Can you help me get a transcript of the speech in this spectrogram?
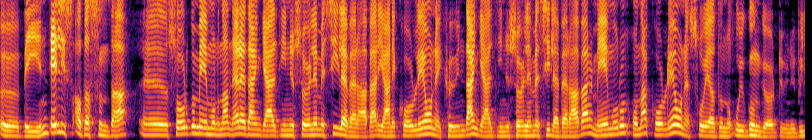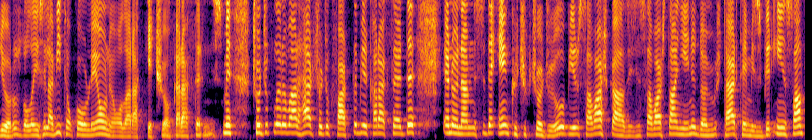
e, Bey'in Ellis adasında e, sorgu memuruna nereden geldiğini söylemesiyle beraber yani Corleone köyünden geldiğini söylemesiyle beraber memurun ona Corleone soyadını uygun gördüğünü biliyoruz. Dolayısıyla Vito Corleone olarak geçiyor karakterin ismi. Çocukları var. Her çocuk farklı bir karakterde. En önemlisi de en küçük çocuğu bir savaş gazisi. Savaştan yeni dönmüş tertemiz bir insan.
